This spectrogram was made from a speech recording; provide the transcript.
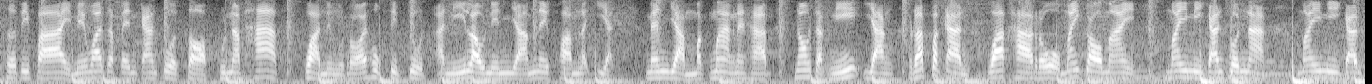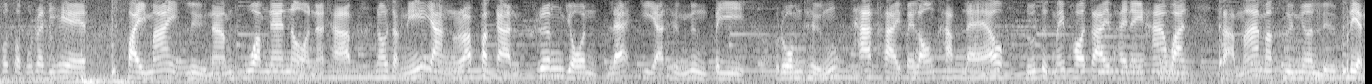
เซอร์ติฟายไม่ว่าจะเป็นการตรวจสอบคุณภาพกว่า 160 จุด อันนี้เราเน้นย้ำในความละเอียด แม่นยำมากๆนะครับ นอกจากนี้ยังรับประกันว่าคาโรไม่ก่อไม้ไม่มีการชนหนัก ไม่มีการประสบอุบัติเหตุ ไฟไหม้หรือน้ำท่วมแน่นอนนะครับ นอกจากนี้ยังรับประกันเครื่องยนต์และเกียร์ถึง 1 ปี รวมถึงถ้าใครไปลองขับแล้ว รู้สึกไม่พอใจภายใน 5 วัน สามารถมาคืนเงินหรือเปลี่ยน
